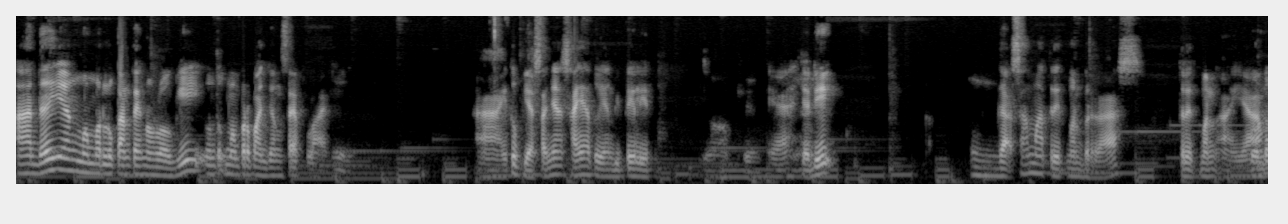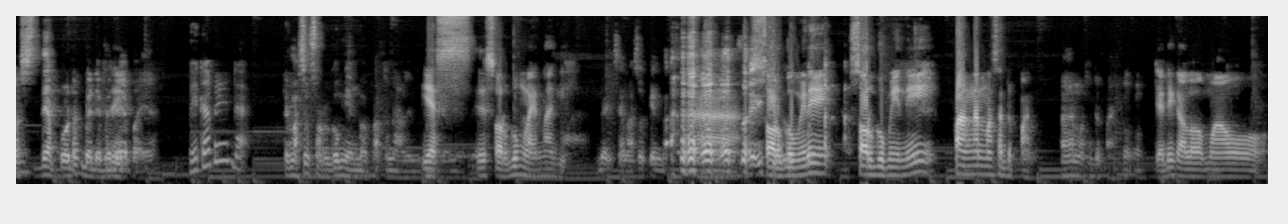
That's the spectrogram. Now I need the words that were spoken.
ada yang memerlukan teknologi untuk memperpanjang shelf life. Nah, itu biasanya saya tuh yang detailin Oke. ya. Ya. Jadi nggak sama treatment beras, treatment ayam, Untuk setiap produk beda-beda ya Pak ya. beda-beda. Termasuk sorghum yang Bapak kenalin. Yes, ini sorghum lain lagi. Baik, saya masukin, Pak. Nah, sorghum ini sorghum ini pangan masa depan. Tangan masuk depan. Jadi kalau mau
